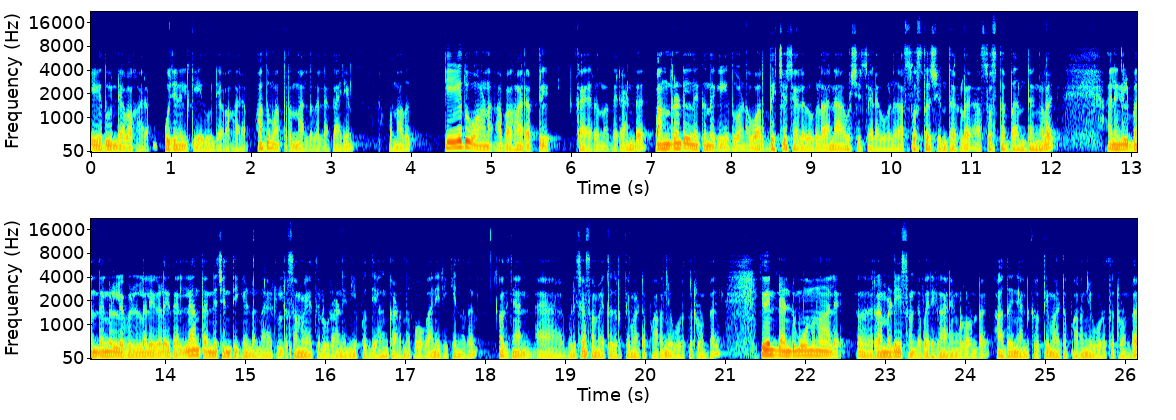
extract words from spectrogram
കേതുവിന്റെ അപഹാരം കുജനിൽ കേതുവിന്റെ അപഹാരം. അതും അത്ര നല്ലതല്ല കാര്യം. ഒന്നാമത് കേതുവാണ് അപഹാരത്തിൽ കയറുന്നത്. രണ്ട് പന്ത്രണ്ടിൽ നിൽക്കുന്ന കേതുവാണ്. വർദ്ധിച്ച ചിലവുകൾ അനാവശ്യ ചിലവുകൾ അസ്വസ്ഥ ചിന്തകൾ അസ്വസ്ഥ ബന്ധങ്ങൾ അല്ലെങ്കിൽ ബന്ധങ്ങളിലെ വിള്ളലുകൾ ഇതെല്ലാം തന്നെ ചിന്തിക്കേണ്ടതായിട്ടുള്ളൊരു സമയത്തിലൂടെയാണ് ഇനിയിപ്പോൾ അദ്ദേഹം കടന്നു പോകാനിരിക്കുന്നത്. അത് ഞാൻ വിളിച്ച സമയത്ത് കൃത്യമായിട്ട് പറഞ്ഞു കൊടുത്തിട്ടുണ്ട്. ഇതിന് രണ്ട് മൂന്ന് നാല് റെമഡീസ് ഉണ്ട് പരിഹാരങ്ങളുണ്ട്. അത് ഞാൻ കൃത്യമായിട്ട് പറഞ്ഞു കൊടുത്തിട്ടുണ്ട്.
